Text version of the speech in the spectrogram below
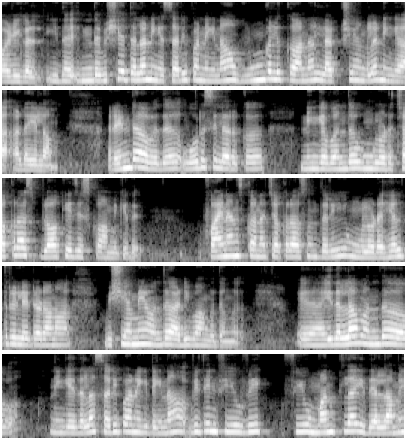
வழிகள். இதை இந்த விஷயத்தெல்லாம் நீங்கள் சரி பண்ணிங்கன்னா உங்களுக்கான லட்சியங்களை நீங்கள் அடையலாம். ரெண்டாவது ஒரு சிலருக்கு நீங்கள் வந்து உங்களோட சக்ராஸ் பிளாக்கேஜஸ் காமிக்குது. ஃபைனான்ஸ்க்கான சக்கராசும் சரி உங்களோட ஹெல்த் ரிலேட்டடான விஷயமே வந்து அடி வாங்குதுங்க. இதெல்லாம் வந்து நீங்கள் இதெல்லாம் சரி பண்ணிக்கிட்டிங்கன்னா வித்தின் ஃபியூ வீக் ஃபியூ மந்தில் இது எல்லாமே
